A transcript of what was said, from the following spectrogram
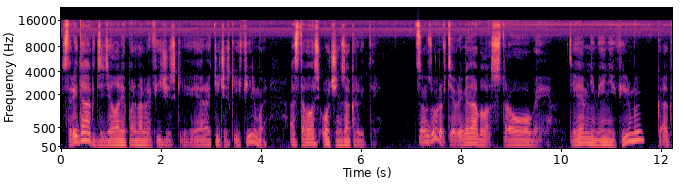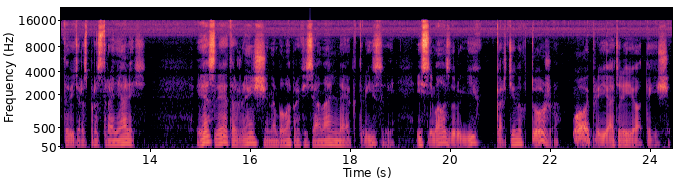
Среда, где делали порнографические и эротические фильмы, оставалась очень закрытой. Цензура в те времена была строгой. Тем не менее, фильмы как-то ведь распространялись. Если эта женщина была профессиональной актрисой и снималась в других картинах тоже, мой приятель ее отыщет.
